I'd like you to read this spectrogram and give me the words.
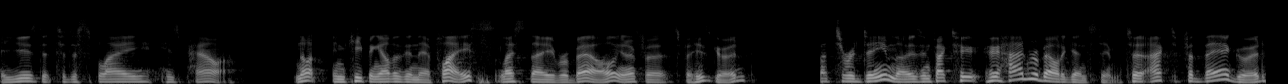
He used it to display his power, not in keeping others in their place, lest they rebel, you know, for, for his good, but to redeem those, in fact, who, who had rebelled against him, to act for their good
